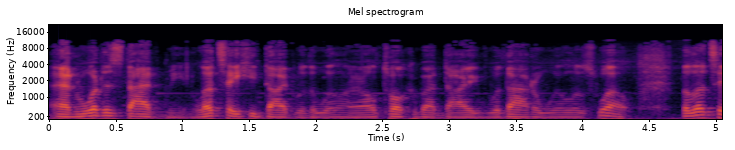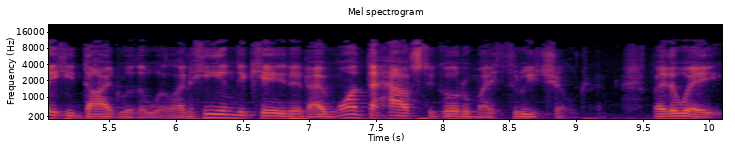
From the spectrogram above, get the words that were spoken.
And what does that mean? Let's say he died with a will, and I'll talk about dying without a will as well. But let's say he died with a will, and he indicated, I want the house to go to my three children. By the way,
